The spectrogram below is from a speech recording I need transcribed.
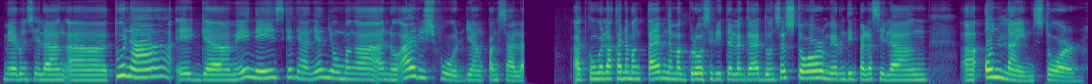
Meron silang ah, tuna, egg ah, mayonnaise, ganyan. Yan yung mga ano Irish food, yung pang salad. At kung wala ka namang time na mag-grocery talaga doon sa store, meron din pala silang ah, online store.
